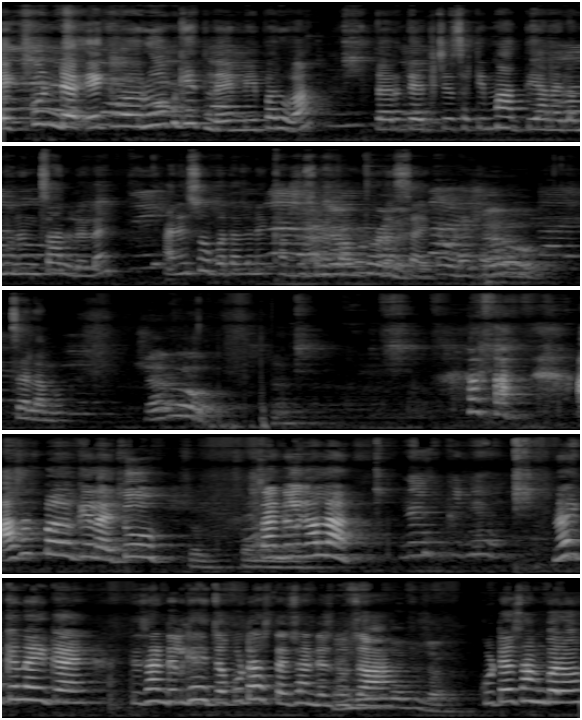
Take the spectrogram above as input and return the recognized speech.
एक कुंड एक रूप घेतलंय मी परवा. तर त्याच्यासाठी माती आणायला म्हणून चाललेलं आहे. आणि सोबत अजून एक दुसरं काम थोडंसं आहे तेवढं. चला मग. असंच पळत गेलाय तू. सँडल घाला. नाही का नाही काय? ते सँडल घ्यायचं. कुठं असतंय सँडल तुझा? कुठं सांग बरं?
